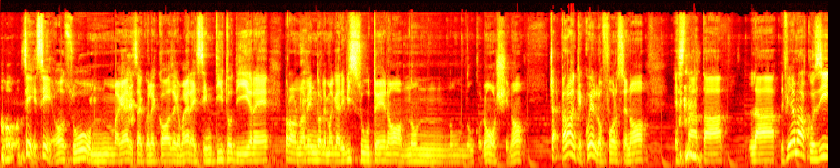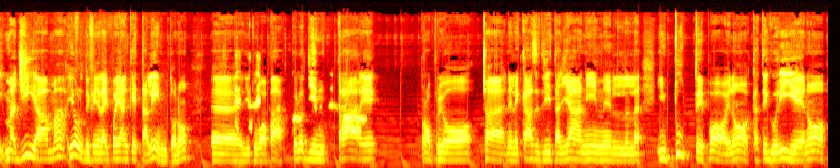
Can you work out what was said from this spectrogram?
Oh. Sì, sì, o su magari sai quelle cose che magari hai sentito dire, però non avendole magari vissute, no, non, non, non conosci, no? Cioè, però anche quello forse, no, è stata la, definiamola così, magia, ma io lo definirei poi anche talento, no? Eh, di tuo papà, quello di entrare proprio cioè, nelle case degli italiani, nel, in tutte poi no? categorie, no?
